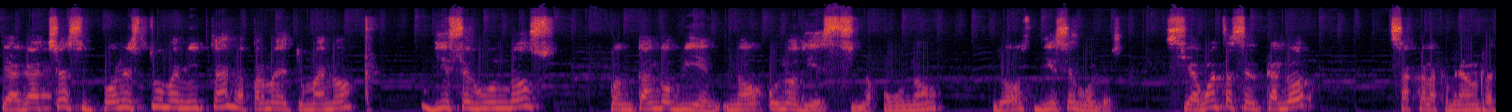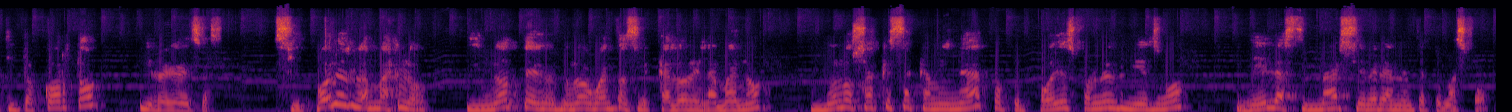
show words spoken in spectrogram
Te agachas y pones tu manita, la palma de tu mano, 10 segundos contando bien, no 1, 10, sino 1, 2, 10 segundos. Si aguantas el calor, saca la caminar un ratito corto y regresas. Si pones la mano y no, te, no aguantas el calor en la mano, no lo saques a caminar porque puedes correr el riesgo de lastimar severamente a tu mascota.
